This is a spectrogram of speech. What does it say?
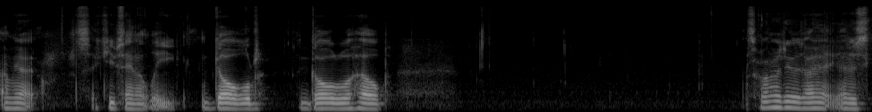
I mean, I, I keep saying elite. Gold. Gold will help. So what I do is I, I just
